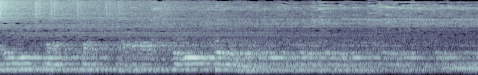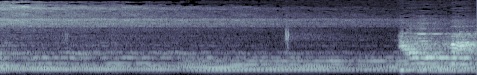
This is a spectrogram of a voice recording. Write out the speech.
You make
